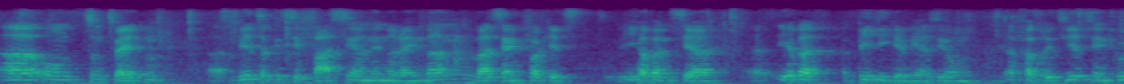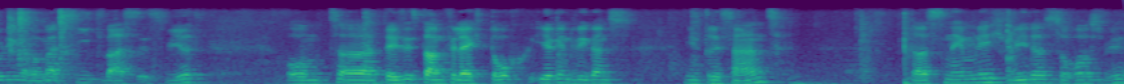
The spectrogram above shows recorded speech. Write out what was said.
Äh, und zum Zweiten äh, wird es ein bisschen fassig an den Rändern, was einfach jetzt, ich habe eine sehr, äh, ich habe eine billige Version fabriziert, Sie entschuldigen, aber man sieht, was es wird. Und das ist dann vielleicht doch irgendwie ganz interessant, dass nämlich wieder sowas wie.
